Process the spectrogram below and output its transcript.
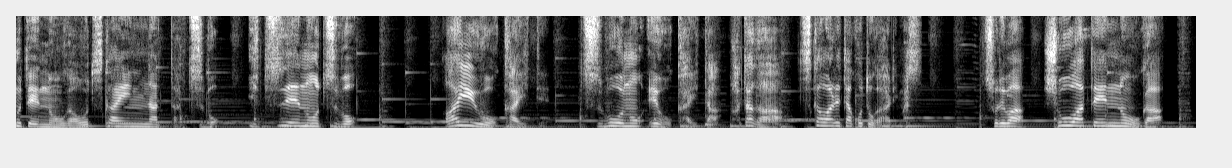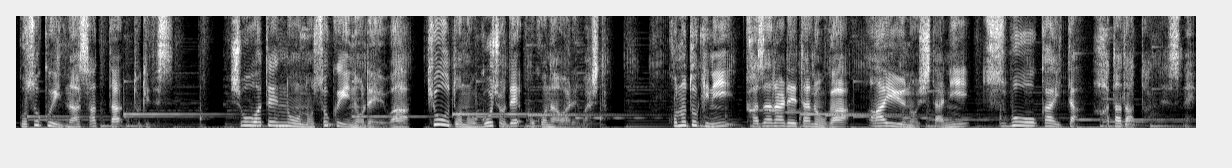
武天皇がお使いになった壺逸江の壺。鮎を描いて壺の絵を描いた旗が使われたことがあります。それは昭和天皇がご即位なさった時です。昭和天皇の即位の礼は京都の御所で行われました。この時に飾られたのが鮎の下に壺を描いた旗だったんですね。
